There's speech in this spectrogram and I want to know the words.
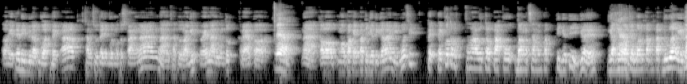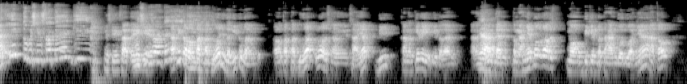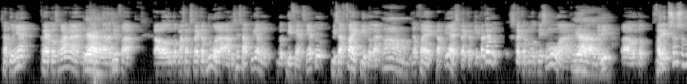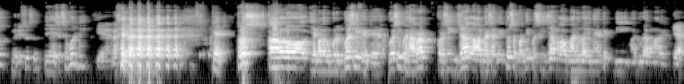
Rohitnya dibilang buat backup, Samsutenya buat mutus tangan, nah satu lagi Renan untuk kreator. Ya. Nah, kalau mau pakai 4-3-3 lagi, gue sih Te- Teko ter- terlalu terpaku banget sama 4-3-3 ya. Nggak Iya. mau coba 4-4-2 gitu. Nah itu miskin strategi. Miskin strategi. Miskin ya. strategi. Tapi kalau 4-4-2 juga gitu, Bang. Kalau 4-4-2, lu harus ngangin sayap di kanan kiri gitu kan. Kanan Iya. kiri dan tengahnya tuh lu harus mau bikin bertahan dua-duanya atau satunya kreator serangan Iya. kanan Silva. Kalau untuk masang striker dua, harusnya satu yang defense-nya tuh bisa fight gitu kan. Hmm. Bisa fight. Tapi ya striker kita kan striker murni semua. Iya. Jadi uh, untuk Mirip fight susu. mirip susu. Iya susu murni. Iya, nasi. Oke. Terus kalau ya kalau menurut gue sih Fit ya, gue sih berharap Persija lawan PSM itu seperti Persija melawan Madura United di Madura kemarin. Iya.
